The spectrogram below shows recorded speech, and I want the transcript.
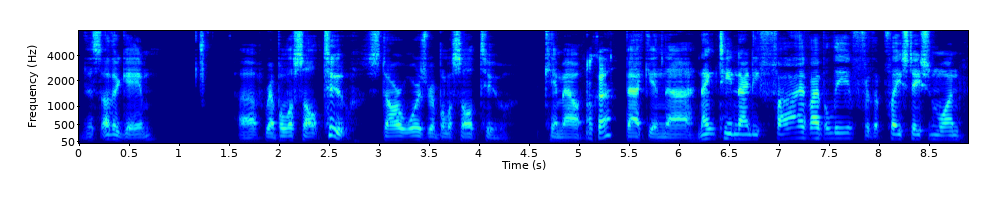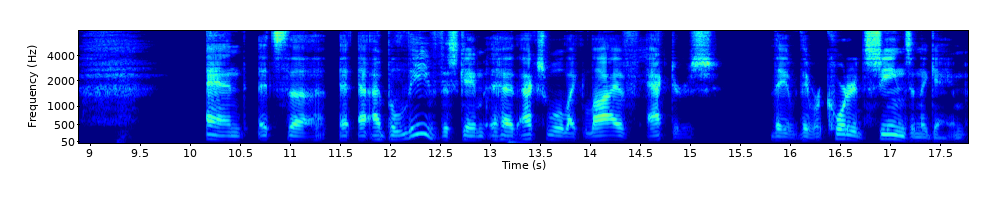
this other game, uh, Rebel Assault Two, Star Wars Rebel Assault Two, came out okay. back in uh, 1995, I believe, for the PlayStation One. And it's the I I believe this game had actual like live actors. They they recorded scenes in the game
